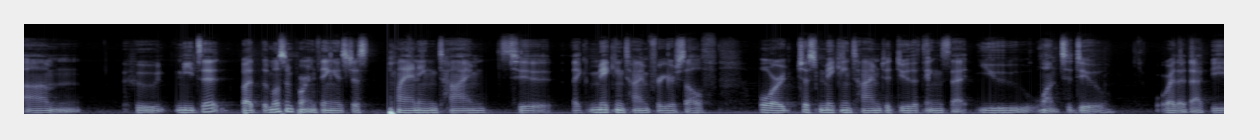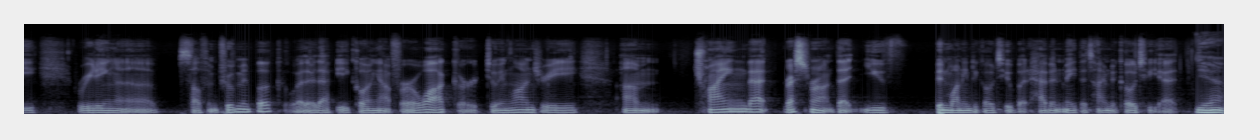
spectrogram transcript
um who needs it but the most important thing is just planning time to like making time for yourself or just making time to do the things that you want to do whether that be reading a self-improvement book whether that be going out for a walk or doing laundry um, trying that restaurant that you've been wanting to go to but haven't made the time to go to yet Yeah.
